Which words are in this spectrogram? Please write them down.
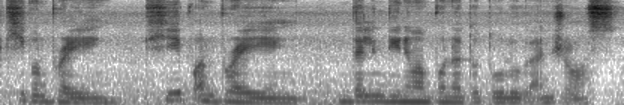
keep on praying. Keep on praying. Dahil hindi naman po natutulog ang Diyos.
